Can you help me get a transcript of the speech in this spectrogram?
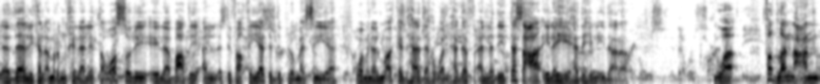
ذلك الأمر من خلال التوصل إلى بعض الاتفاقيات الدبلوماسية ومن المؤكد هذا هو الهدف الذي تسعى إليه هذه الإدارة. وفضلا عن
